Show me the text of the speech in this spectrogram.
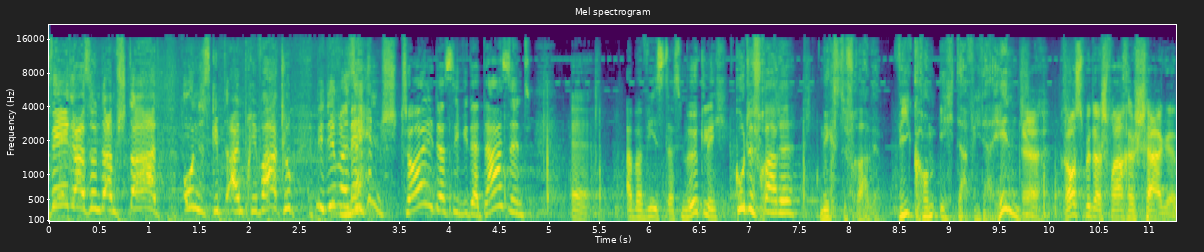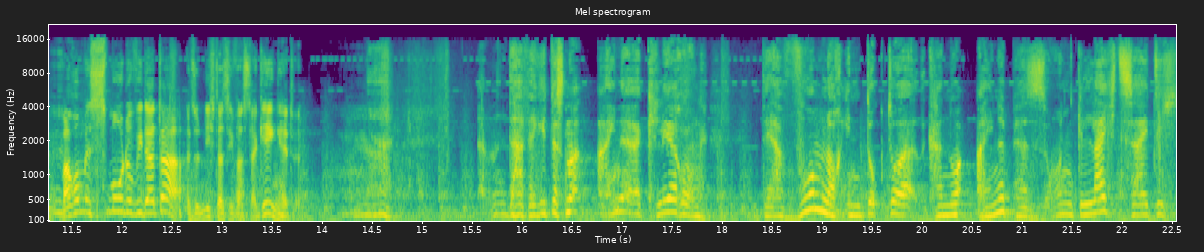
Vega sind am Start. Und es gibt einen Privatclub, in dem man sich... Mensch, toll, dass Sie wieder da sind. Äh, aber wie ist das möglich? Gute Frage. Nächste Frage. Wie komme ich da wieder hin? Äh, raus mit der Sprache Scherge. Warum ist Smodo wieder da? Also nicht, dass ich was dagegen hätte. Dafür gibt es nur eine Erklärung. Der Wurmlochinduktor kann nur eine Person gleichzeitig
